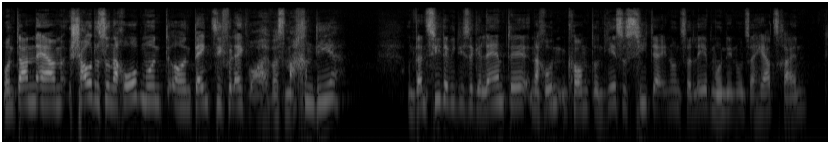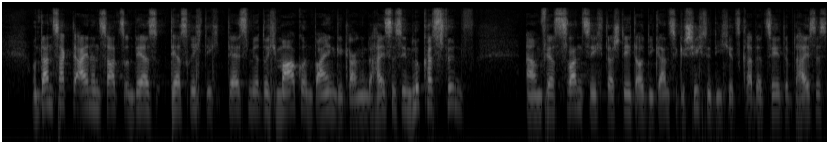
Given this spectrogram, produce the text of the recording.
Und dann ähm, schaut er so nach oben und, und denkt sich vielleicht, boah, was machen die? Und dann sieht er, wie dieser Gelähmte nach unten kommt und Jesus sieht er in unser Leben und in unser Herz rein. Und dann sagt er einen Satz und der ist, der ist richtig, der ist mir durch Mark und Bein gegangen. Da heißt es in Lukas 5, ähm, Vers 20, da steht auch die ganze Geschichte, die ich jetzt gerade erzählt habe. Da heißt es,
